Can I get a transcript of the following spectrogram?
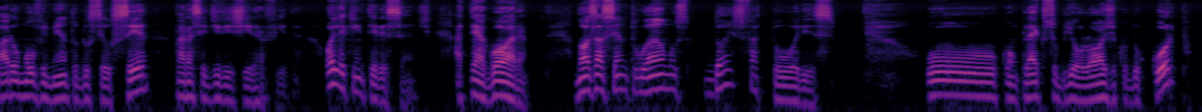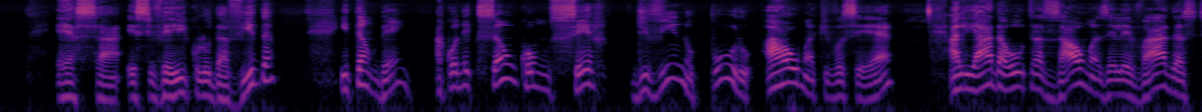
para o movimento do seu ser para se dirigir à vida. Olha que interessante. Até agora, nós acentuamos dois fatores: o complexo biológico do corpo, essa, esse veículo da vida, e também a conexão com um ser divino, puro, alma que você é, aliada a outras almas elevadas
